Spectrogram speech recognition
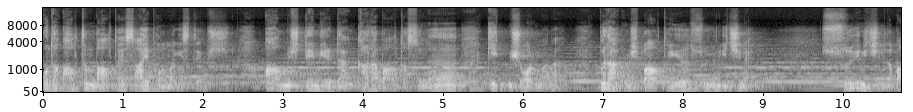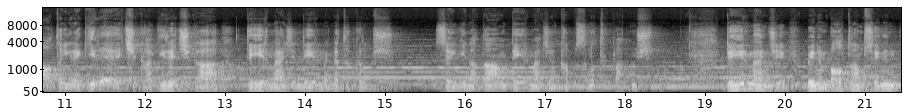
O da altın baltaya sahip olmak istemiş. Almış demirden kara baltasını gitmiş ormana. Bırakmış baltayı suyun içine. Suyun içinde balta yine gire çıka gire çıka değirmencinin değirmenine takılmış. Zengin adam değirmencinin kapısını tıklatmış. Değirmenci benim baltam senin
